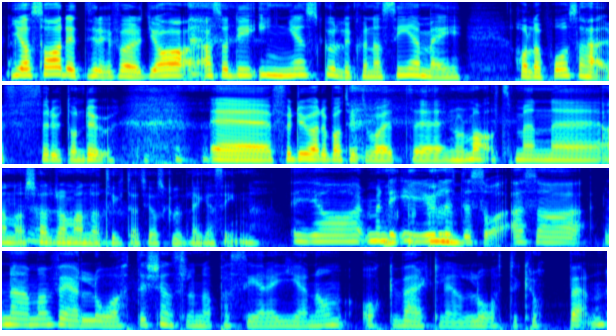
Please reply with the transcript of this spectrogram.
jag sa det till dig förut, jag, alltså det ingen skulle kunna se mig hålla på så här förutom du. Eh, för du hade bara tyckt det var ett, eh, normalt men eh, annars hade de andra tyckt att jag skulle läggas in. Ja, men det är ju lite så. Alltså, när man väl låter känslorna passera igenom och verkligen låter kroppen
